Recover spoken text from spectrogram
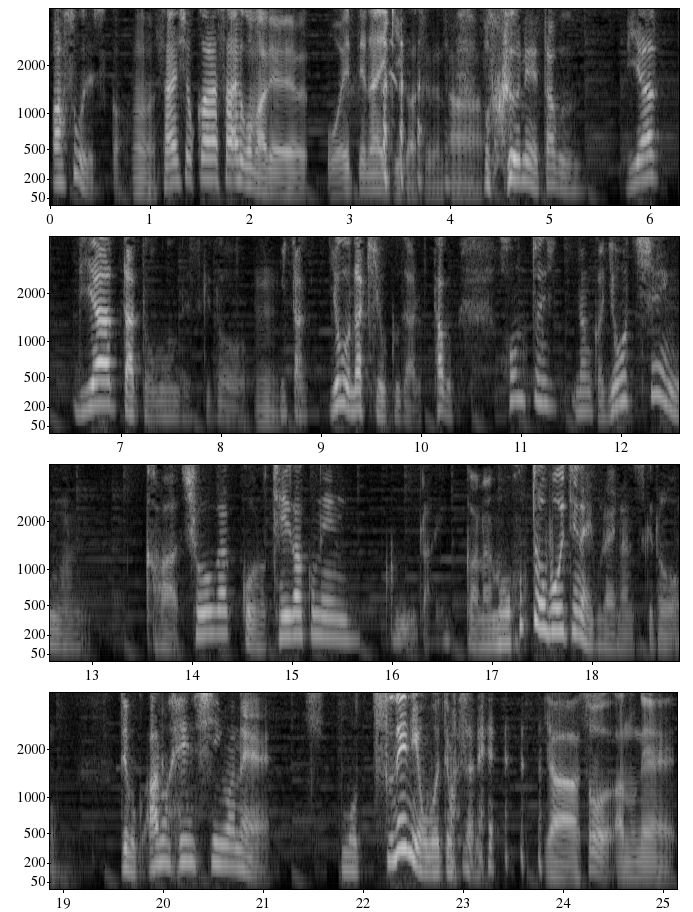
あ、そうですか。うん、最初から最後まで終えてない気がするな。僕ね、多分、リア、リアだと思うんですけど、うん見たような記憶がある。多分、本当になんか幼稚園か小学校の低学年ぐらいかな。もう本当に覚えてないぐらいなんですけど、でもあの変身はね、もう常に覚えてましたね。いやー、そう、あのね、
